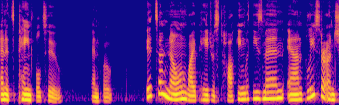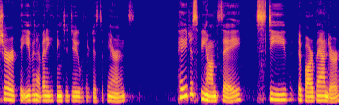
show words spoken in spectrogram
and it's painful too. End quote. It's unknown why Paige was talking with these men, and police are unsure if they even have anything to do with her disappearance. Paige's fiance, Steve DeBarbander,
